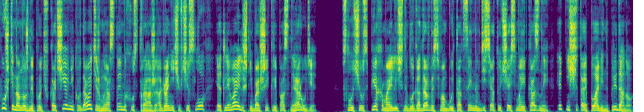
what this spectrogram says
Пушки нам нужны против кочевников, давайте же мы оставим их у стражи, ограничив число и отливая лишь небольшие крепостные орудия. В случае успеха моя личная благодарность вам будет оценена в десятую часть моей казны, это не считая половины приданого.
